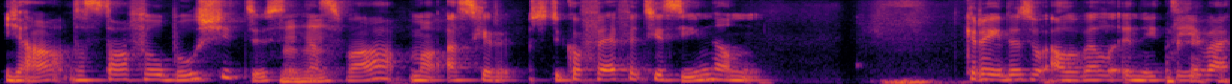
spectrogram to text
ja, dat staat veel bullshit tussen. Mhm. Dat is waar. Maar als je er een stuk of vijf hebt gezien, dan krijg je zo al wel een idee wat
